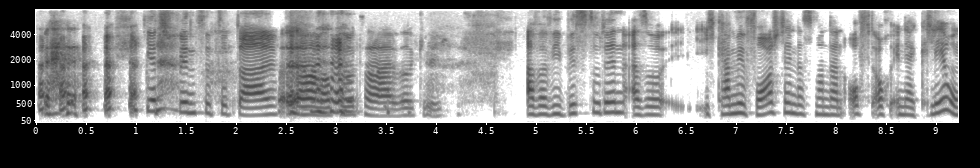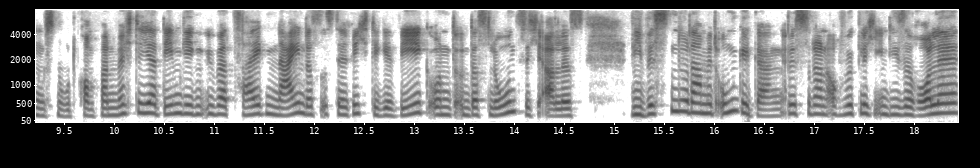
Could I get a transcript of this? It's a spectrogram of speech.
Tat. Jetzt spinnst du total. Ja, total, wirklich. Aber wie bist du denn? Also, ich kann mir vorstellen, dass man dann oft auch in Erklärungsnot kommt. Man möchte ja dem gegenüber zeigen, nein, das ist der richtige Weg und, und das lohnt sich alles. Wie bist denn du damit umgegangen? Bist du dann auch wirklich in diese Rolle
